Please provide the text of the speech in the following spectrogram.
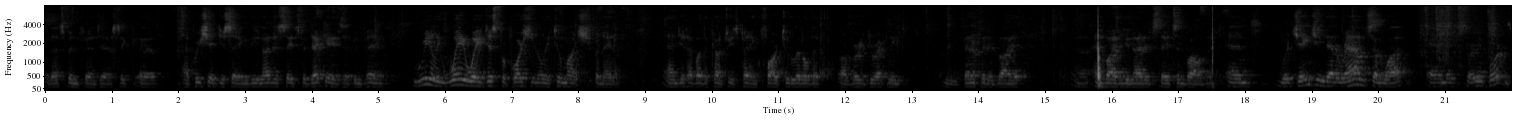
that's been fantastic. Uh, I appreciate you saying the United States for decades have been paying really way, way disproportionately too much for NATO, and you'd have other countries paying far too little that are very directly you know, benefited by it, uh, and by the United States involvement. And we're changing that around somewhat, and it's very important.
